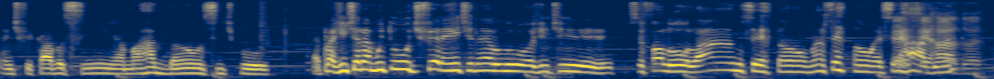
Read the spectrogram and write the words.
a gente ficava assim, amarradão, assim, tipo. É, pra gente era muito diferente, né, Lulu? A gente. Você falou lá no sertão, não é sertão, é cerrado. É cerrado, né? é.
